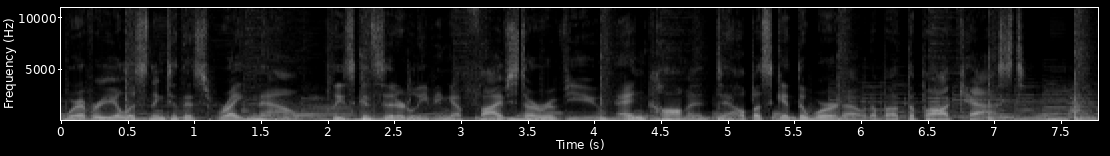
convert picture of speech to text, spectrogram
Wherever you're listening to this right now, please consider leaving a five star review and comment to help us get the word out about the podcast.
